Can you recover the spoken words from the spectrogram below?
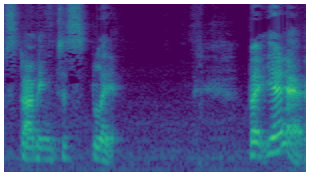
starting to split. But yeah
